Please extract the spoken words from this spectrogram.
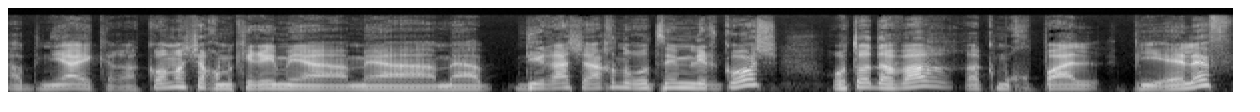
הבנייה יקרה, כל מה שאנחנו מכירים מה, מה, מהדירה שאנחנו רוצים לרכוש, אותו דבר, רק מוכפל פי אלף.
